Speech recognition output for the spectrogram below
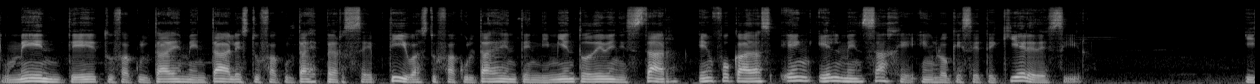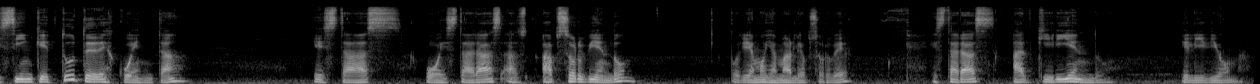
tu mente, tus facultades mentales, tus facultades perceptivas, tus facultades de entendimiento deben estar enfocadas en el mensaje, en lo que se te quiere decir. Y sin que tú te des cuenta, estás o estarás absorbiendo, podríamos llamarle absorber, estarás adquiriendo el idioma.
